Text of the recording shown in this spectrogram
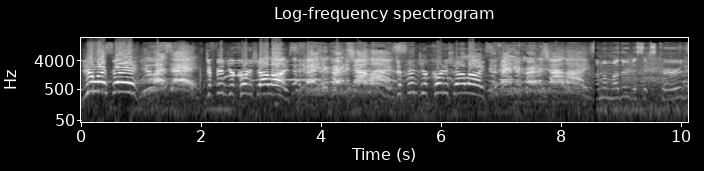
USA! USA! Defend your Kurdish allies! Defend your Kurdish allies! Defend your Kurdish allies! Defend your Kurdish allies! I'm a mother to six Kurds,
